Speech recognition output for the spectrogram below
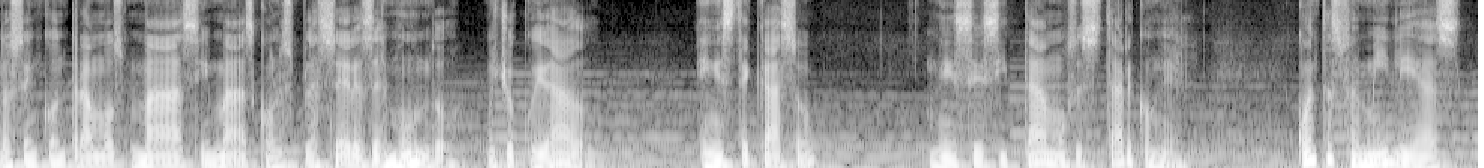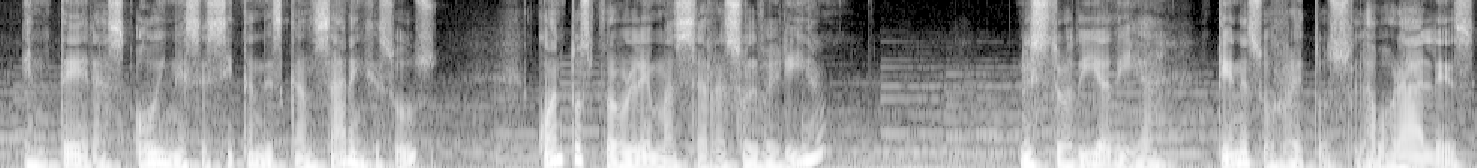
nos encontramos más y más con los placeres del mundo. Mucho cuidado. En este caso, necesitamos estar con Él. ¿Cuántas familias enteras hoy necesitan descansar en Jesús? ¿Cuántos problemas se resolverían? Nuestro día a día tiene sus retos laborales,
